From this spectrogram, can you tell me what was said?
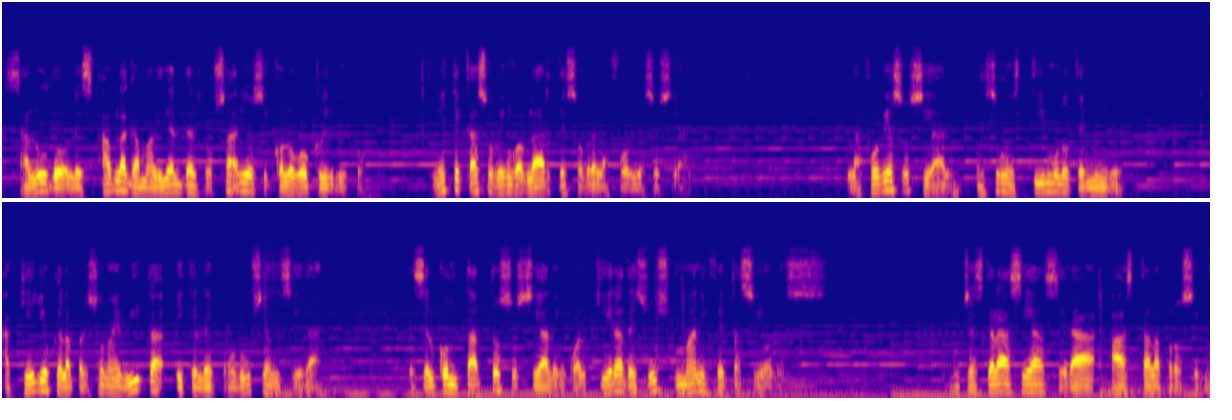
Saludo, les habla Gamaliel del Rosario, psicólogo clínico. En este caso vengo a hablarte sobre la fobia social. La fobia social es un estímulo temido, aquello que la persona evita y que le produce ansiedad. Es el contacto social en cualquiera de sus manifestaciones. Muchas gracias, será hasta la próxima.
